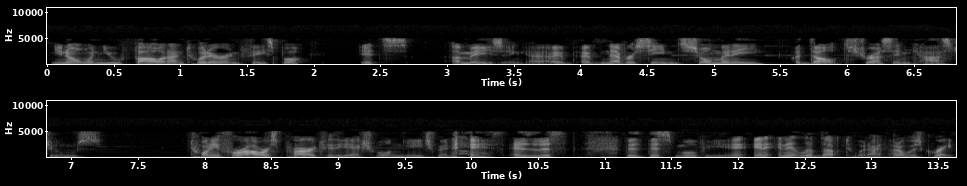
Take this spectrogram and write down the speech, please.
You know, when you follow it on Twitter and Facebook, it's amazing. I, I've I've never seen so many adults dressed in costumes 24 hours prior to the actual engagement as, as this this this movie, and, and it lived up to it. I thought it was great.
